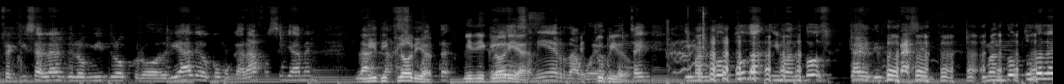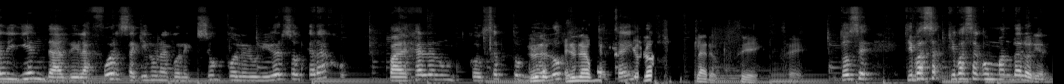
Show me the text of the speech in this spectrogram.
franquicia hablar de los mitocloriales o como carajo se llamen. La, Midicloria. Midicloria. Esa mierda, weón. Y mandó toda, y mandó, cállate, y mandó toda la leyenda de la fuerza que era una conexión con el universo al carajo. Para dejarlo en un concepto biológico. En una, claro, sí, sí. Entonces, ¿qué pasa, ¿qué pasa con Mandalorian?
